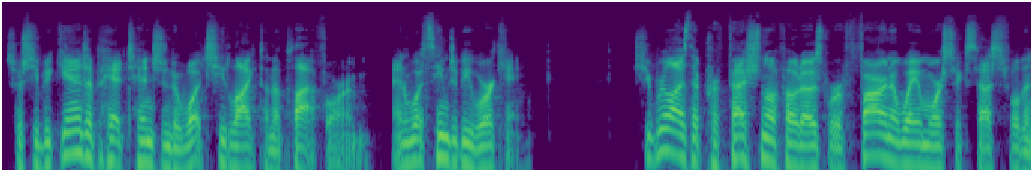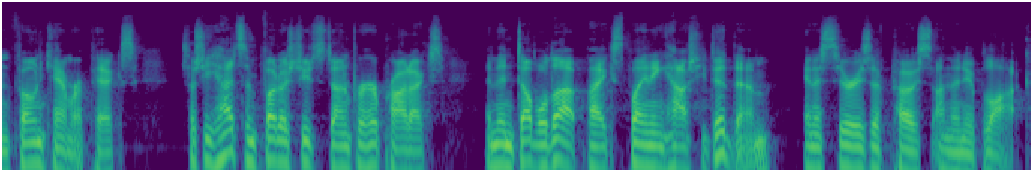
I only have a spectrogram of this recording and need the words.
so she began to pay attention to what she liked on the platform and what seemed to be working. She realized that professional photos were far and away more successful than phone camera pics, so she had some photo shoots done for her products and then doubled up by explaining how she did them in a series of posts on the new blog.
